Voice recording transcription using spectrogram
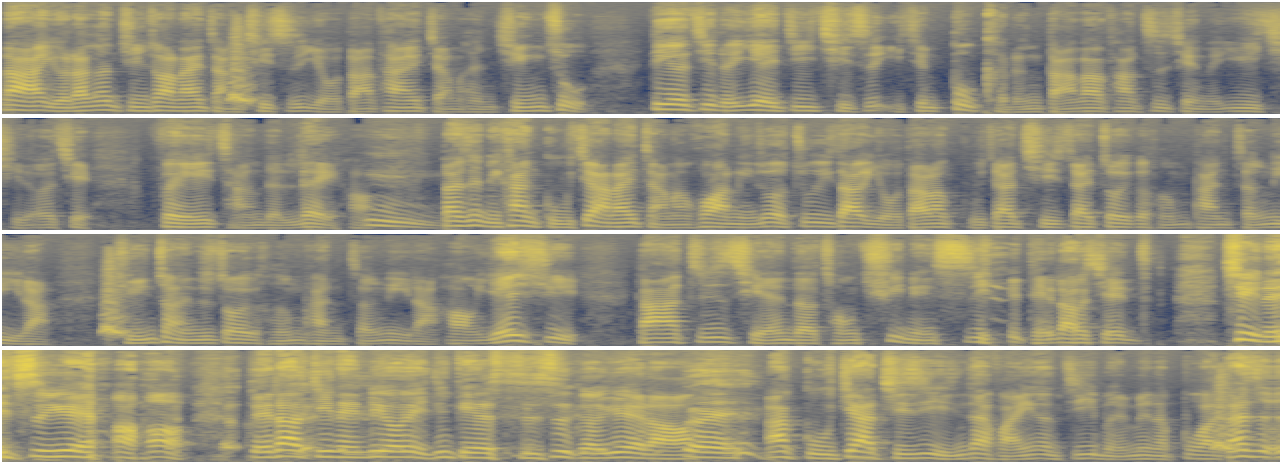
那友达跟群创来讲，其实友达它也讲得很清楚，第二季的业绩其实已经不可能达到它之前的预期了，而且。非常的累哈，嗯，但是你看股价来讲的话，你如果注意到友达的股价，其实在做一个横盘整理啦，群创也是做一个横盘整理了哈。也许它之前的从去年四月跌到现在，去年四月哈跌到今年六月，已经跌了十四个月了。对，那股价其实已经在反映了基本面的不好，但是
